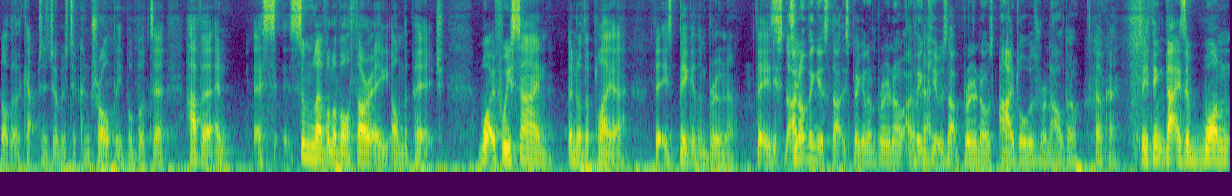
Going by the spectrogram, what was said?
Not that the captain's job is to control people, but to have a, an, a some level of authority on the pitch. What if we sign another player that is bigger than Bruno? That is. It's, I don't think it's that it's bigger than Bruno. I think it was that Bruno's idol was Ronaldo. Okay. So you think that is a one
